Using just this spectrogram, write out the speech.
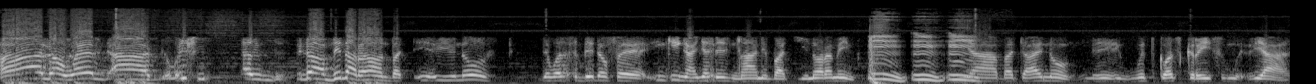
Ah no well uh uh, you know I've been around but you, you know there was a bit of a inkinga ezincane but you know what I mean? Mm, mm, mm. Yeah but I know eh, with God's grace yeah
